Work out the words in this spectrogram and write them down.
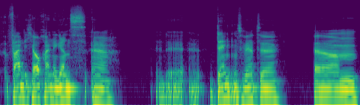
fand ich auch eine ganz äh, äh, denkenswerte ähm,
